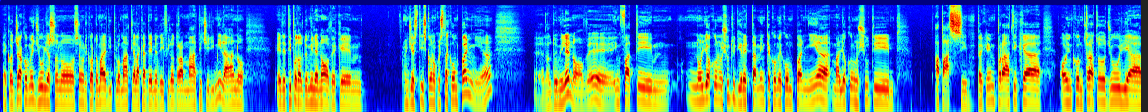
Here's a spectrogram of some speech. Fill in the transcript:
Ecco, Giacomo e Giulia sono, se non ricordo male, diplomati all'Accademia dei Filodrammatici di Milano ed è tipo dal 2009 che mh, gestiscono questa compagnia eh, dal 2009, infatti mh, non li ho conosciuti direttamente come compagnia, ma li ho conosciuti a passi, perché in pratica ho incontrato Giulia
